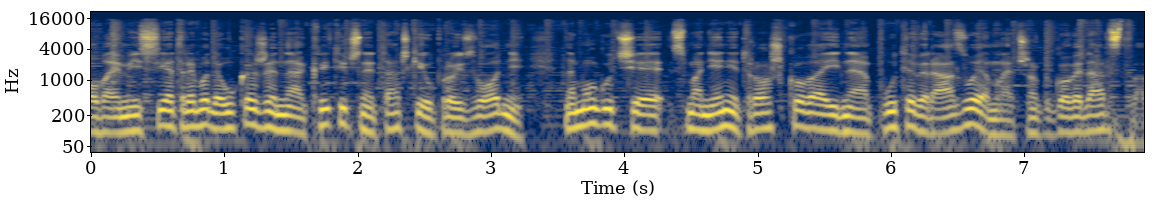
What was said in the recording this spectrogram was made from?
Ova emisija treba da ukaže na kritične tačke u proizvodnji, na moguće smanjenje troškova i na puteve razvoja mlečnog govedarstva.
